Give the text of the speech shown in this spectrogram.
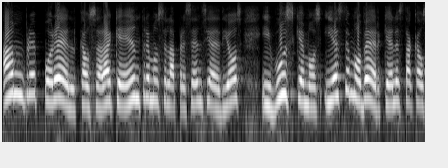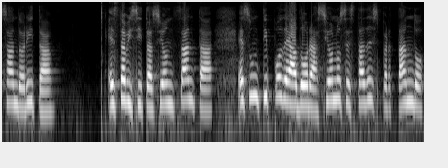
hambre por Él causará que entremos en la presencia de Dios y busquemos. Y este mover que Él está causando ahorita, esta visitación santa es un tipo de adoración, nos está despertando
